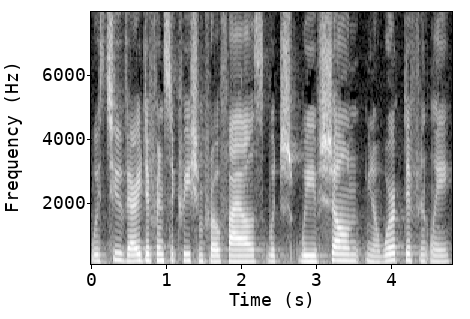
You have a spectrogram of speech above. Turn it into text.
with two very different secretion profiles, which we've shown you know work differently.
